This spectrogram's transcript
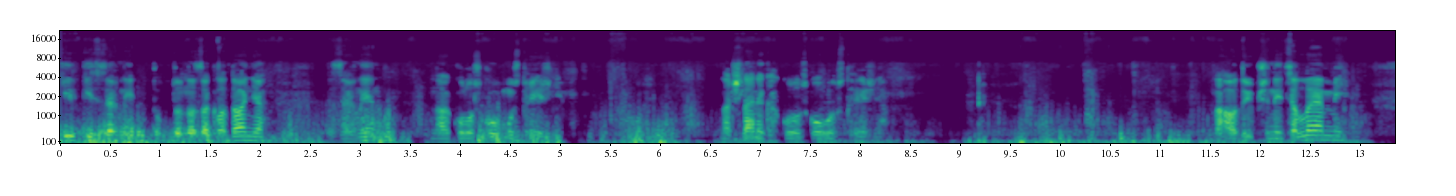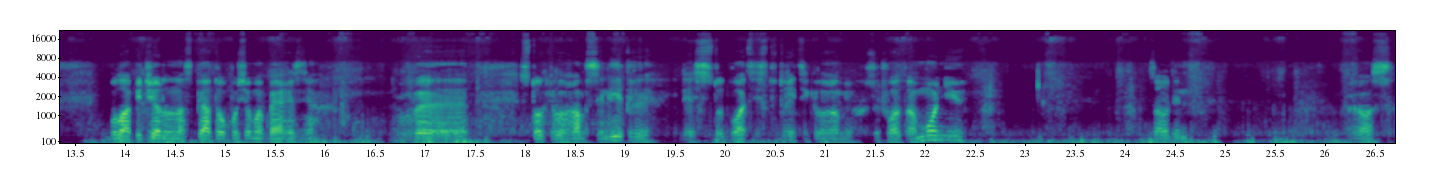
кількість зернин, тобто на закладання зернин на колосковому стрижні, на члениках колоскового стрижня. Нагадую, пшениця Леммі була підживлена з 5 по 7 березня в 100 кг селітри, десь 120-130 кг сульфату амонію за один раз.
